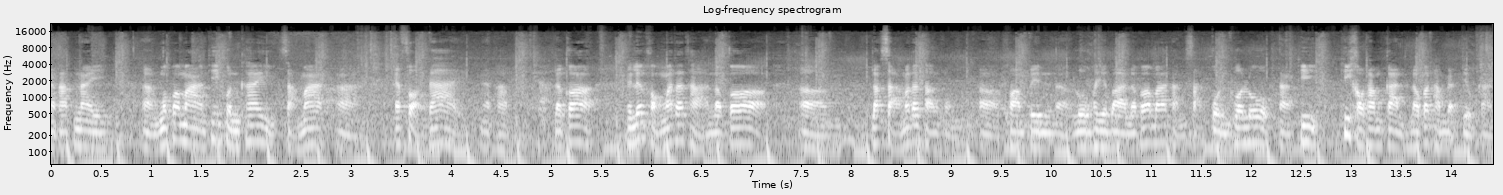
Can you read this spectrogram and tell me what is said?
นะครับ ในงบประมาณที่คนไข้สามารถแอฟฟอร์ดได้นะครับ แล้วก็ในเรื่องของมาตรฐานเราก็รักษามาตรฐานของอความเป็นโรงพยาบาล แล้วก็มาตรฐานสากลทั่วโลกนะที่ที่เขาทำกันเราก็ทำแบบเดียวกัน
